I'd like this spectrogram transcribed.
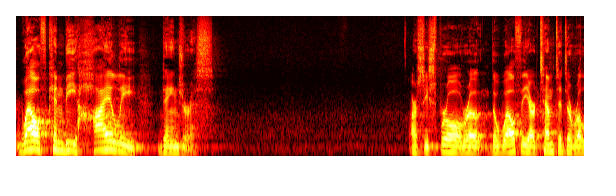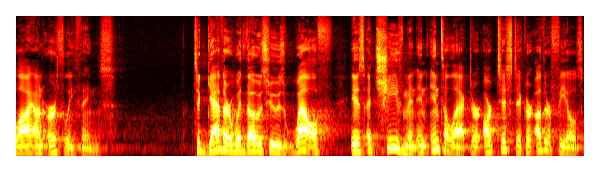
wealth can be highly dangerous. R.C. Sproul wrote The wealthy are tempted to rely on earthly things, together with those whose wealth is achievement in intellect or artistic or other fields.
